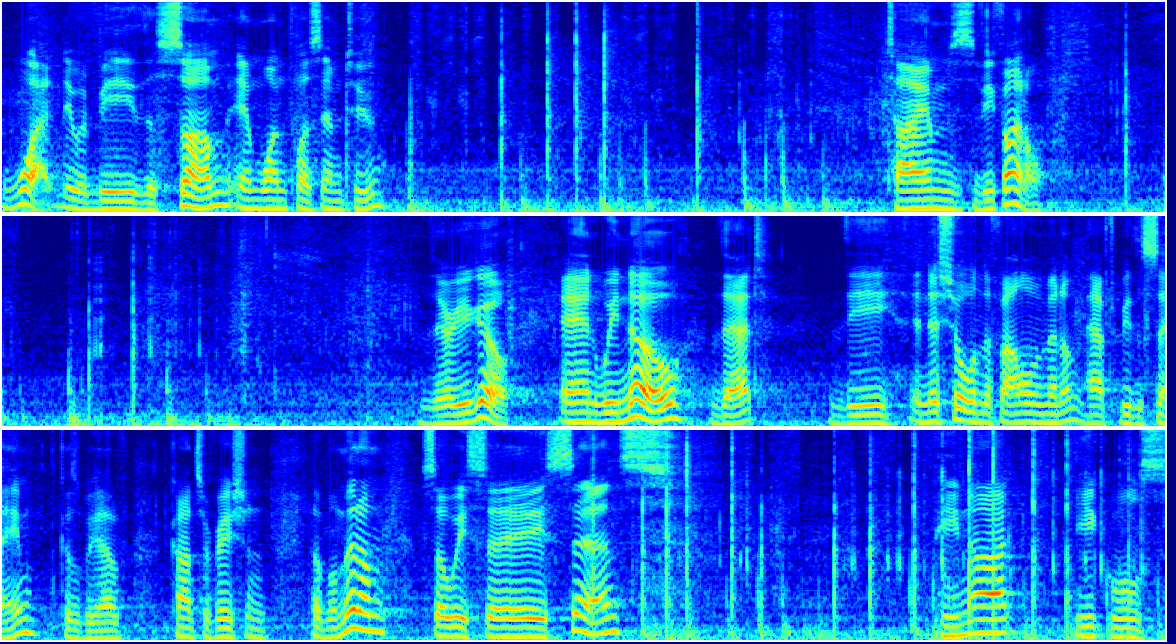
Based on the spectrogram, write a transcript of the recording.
what? It would be the sum m1 plus m2 times v final. There you go. And we know that the initial and the final momentum have to be the same because we have conservation of momentum. So we say since P naught equals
